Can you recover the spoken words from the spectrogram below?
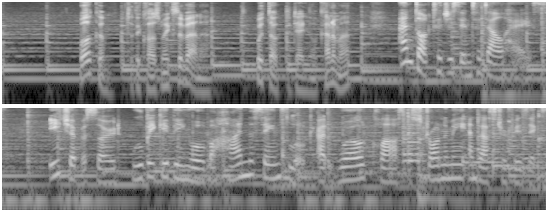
Welcome to the Cosmic Savannah with Dr. Daniel Cunnama. and Dr. Jacinta Delhaize. Each episode, we'll be giving you a behind the scenes look at world class astronomy and astrophysics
